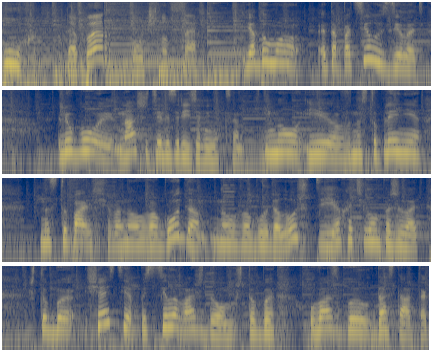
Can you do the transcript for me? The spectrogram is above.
Хух! Тепер точно все. Я думаю, это под силу сделать любой нашей телезрительнице. Ну и в наступлении наступающего Нового года, Нового года лошади, я хочу вам пожелать, чтобы счастье посетило ваш дом, чтобы у вас был достаток,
